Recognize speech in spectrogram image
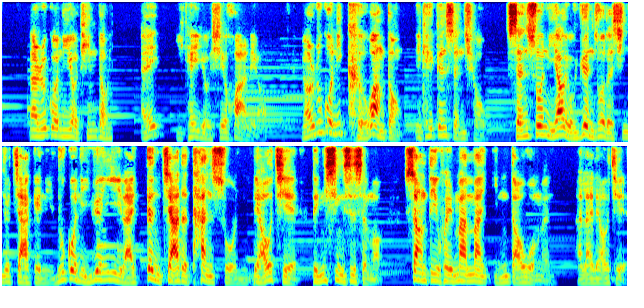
那如果你有听懂，哎，你可以有些话聊。然后，如果你渴望懂，你可以跟神求。神说你要有愿做的心，就加给你。如果你愿意来更加的探索、了解灵性是什么，上帝会慢慢引导我们来了解。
